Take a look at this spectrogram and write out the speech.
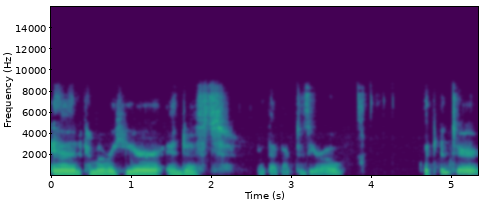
and come over here and just put that back to zero. Click enter,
